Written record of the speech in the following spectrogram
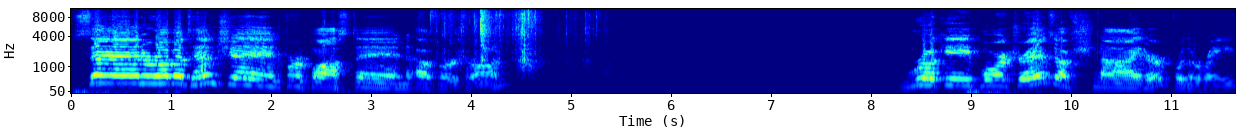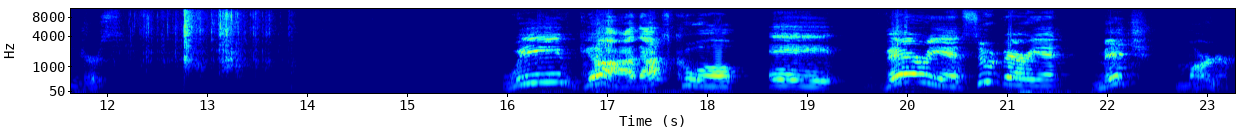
Center of attention for Boston of Bergeron. Rookie portraits of Schneider for the Rangers. We've got, that's cool, a variant, suit variant, Mitch Marner.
